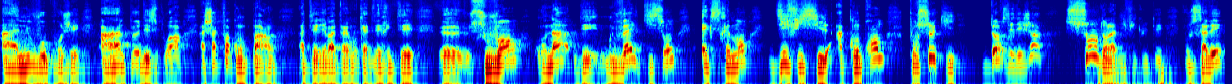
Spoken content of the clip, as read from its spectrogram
à un nouveau projet, à un peu d'espoir. À chaque fois qu'on parle à Télématin et au cas de vérité, euh, souvent, on a des nouvelles qui sont extrêmement difficiles à comprendre pour ceux qui, d'ores et déjà, sont dans la difficulté. Vous le savez,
